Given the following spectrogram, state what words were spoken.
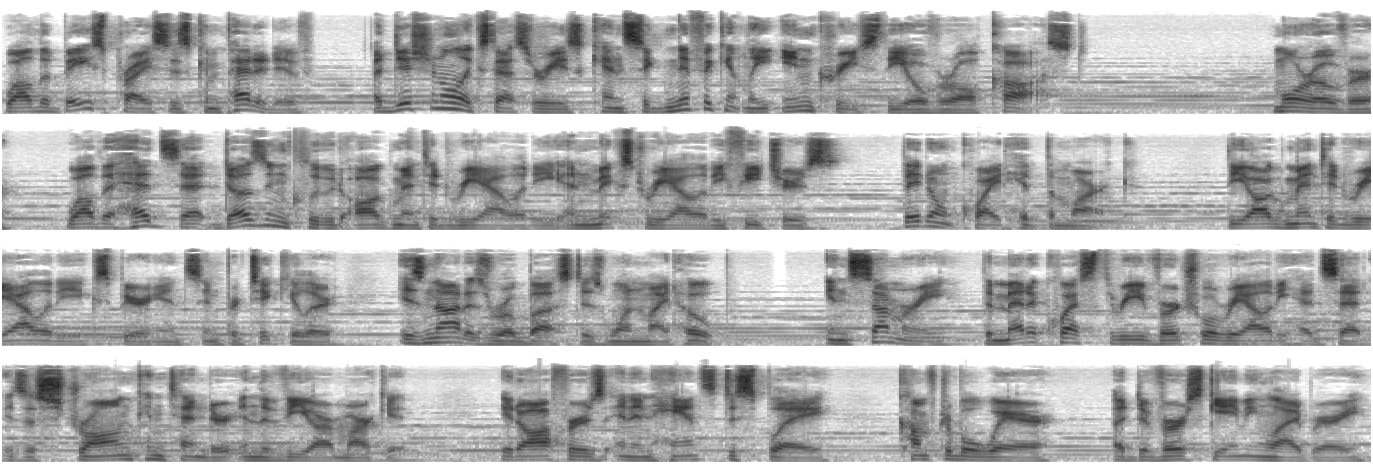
While the base price is competitive, additional accessories can significantly increase the overall cost. Moreover, while the headset does include augmented reality and mixed reality features, they don't quite hit the mark. The augmented reality experience, in particular, is not as robust as one might hope. In summary, the MetaQuest 3 virtual reality headset is a strong contender in the VR market. It offers an enhanced display, comfortable wear, a diverse gaming library,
